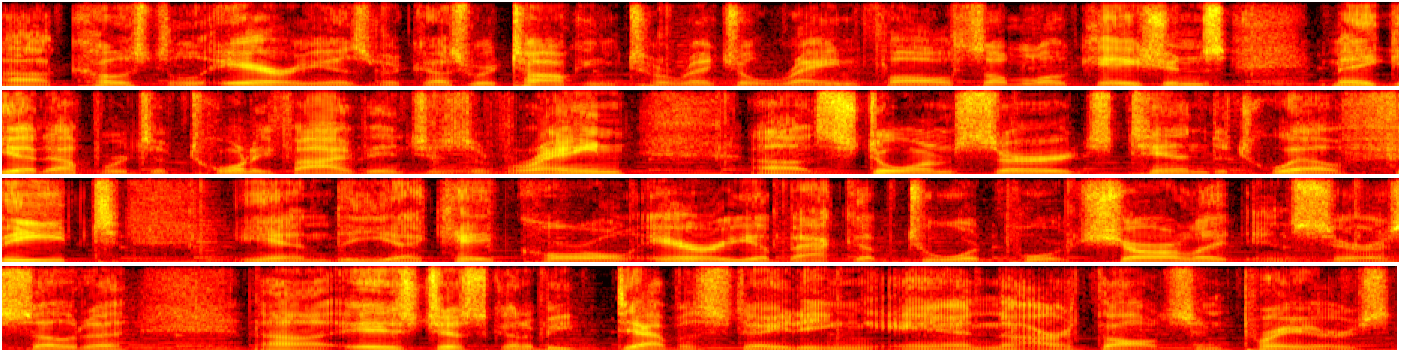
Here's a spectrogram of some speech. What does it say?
uh, coastal areas because we're talking torrential rainfall. Some locations may get upwards of 25 inches of rain. Uh, storm surge 10 to 12 feet in the uh, Cape Coral area back up toward Port Charlotte and Sarasota uh, is just going to be devastating. And our thoughts and prayers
